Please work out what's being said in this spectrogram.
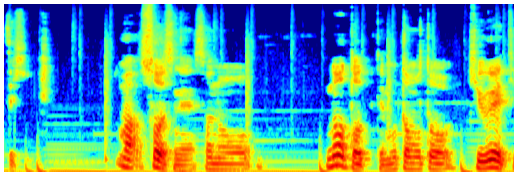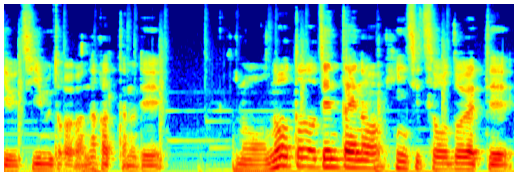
ぜひ。まあ、そうですね。その、ノートってもともと QA っていうチームとかがなかったので、そのノート全体の品質をどうやって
